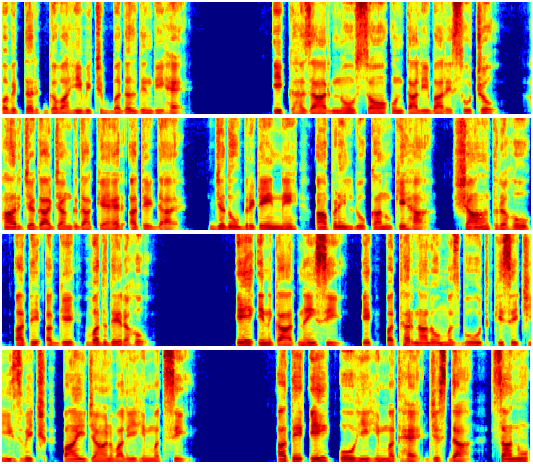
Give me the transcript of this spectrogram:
ਪਵਿੱਤਰ ਗਵਾਹੀ ਵਿੱਚ ਬਦਲ ਦਿੰਦੀ ਹੈ। 1939 ਬਾਰੇ ਸੋਚੋ। ਹਰ ਜਗ੍ਹਾ ਜੰਗ ਦਾ ਕਹਿਰ ਅਤੇ ਡਰ। ਜਦੋਂ ਬ੍ਰਿਟੇਨ ਨੇ ਆਪਣੇ ਲੋਕਾਂ ਨੂੰ ਕਿਹਾ, ਸ਼ਾਂਤ ਰਹੋ ਅਤੇ ਅੱਗੇ ਵਧਦੇ ਰਹੋ। ਇਹ ਇਨਕਾਰ ਨਹੀਂ ਸੀ। ਇੱਕ ਪੱਥਰ ਨਾਲੋਂ ਮਜ਼ਬੂਤ ਕਿਸੇ ਚੀਜ਼ ਵਿੱਚ ਪਾਈ ਜਾਣ ਵਾਲੀ ਹਿੰਮਤ ਸੀ। ਅਤੇ ਇਹ ਉਹੀ ਹਿੰਮਤ ਹੈ ਜਿਸ ਦਾ ਸਾਨੂੰ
